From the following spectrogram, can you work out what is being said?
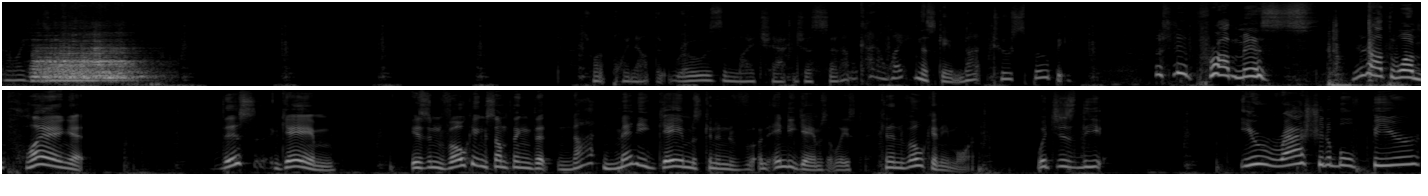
Kind of like this. I just want to point out that Rose in my chat just said, I'm kind of liking this game, not too spoopy. The problem is, you're not the one playing it. This game is invoking something that not many games can invo- indie games at least can invoke anymore, which is the irrational fear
